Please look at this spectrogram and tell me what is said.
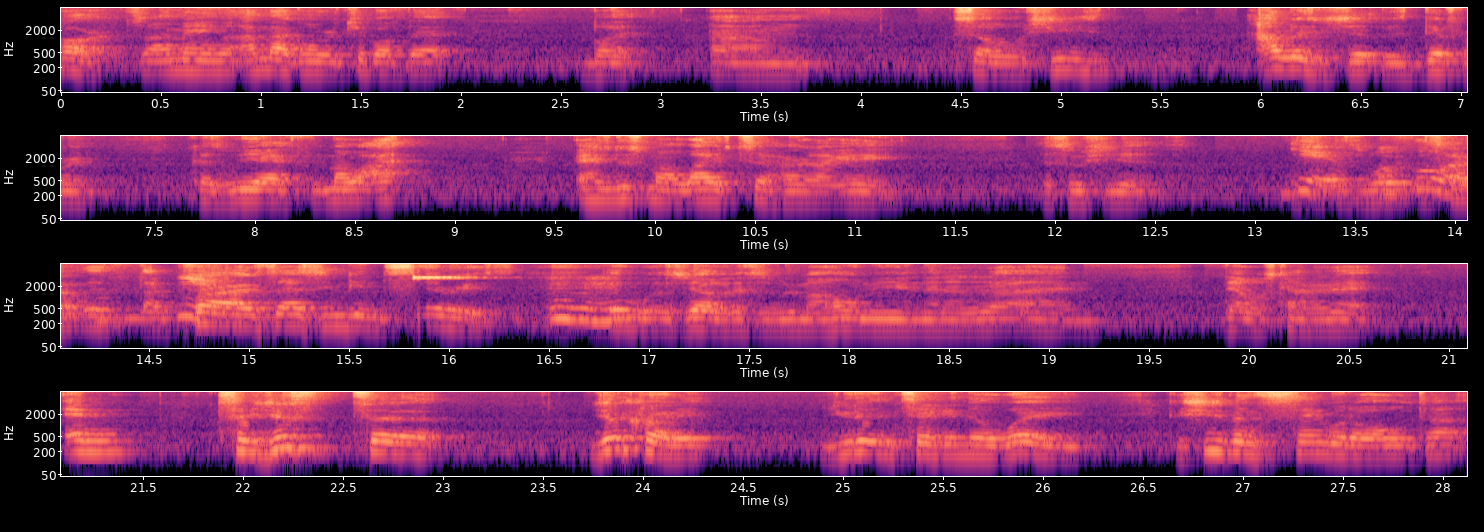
hard. So, I mean, I'm not going to trip off that. But, um, so she's, our relationship is different because we actually, my, I introduced my wife to her, like, hey, this is who she is. Yeah, It's what- it's before. like, it's like yeah. prior to us even getting serious, Mhm. it was yo, this is with my homie, and da da da, da, and that was kind of that. And to just to your credit, you didn't take it no way, because she's been single the whole time.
